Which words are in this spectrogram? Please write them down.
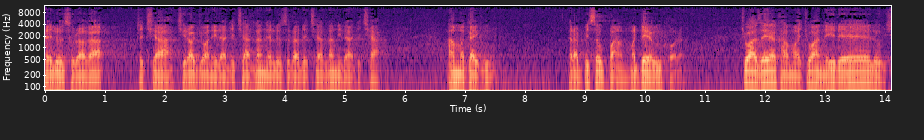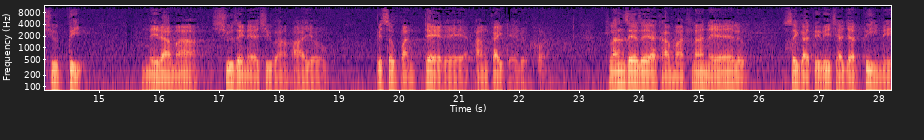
တယ်လို့ဆိုတာကတခြားခြေတော့ကြွနေတာတခြားလှမ်းတယ်လို့ဆိုတာတခြားလှမ်းနေတာတခြားအမကြိုက်ဘူးအဲ့ဒါပစ္စုပန်မတည့်ဘူးခေါ်တာ ကြွစေအခါမှာကြွနေတယ်လို့ရှုသိနေတာမှရှုစိတ်နဲ့ရှုကံအာယုပစ္စုပန်တဲ့တယ်အံကြိုက်တယ်လို့ခေါ်တာလှမ်းစေစေအခါမှာလှမ်းတယ်လို့စိတ်ကတည်တည်ချာချာသိနေ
